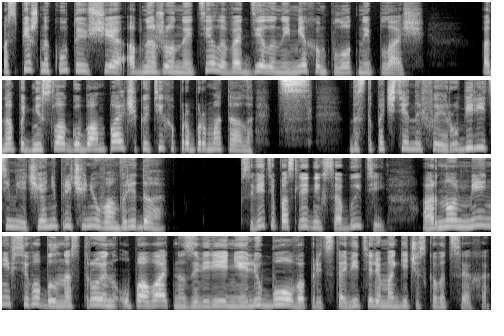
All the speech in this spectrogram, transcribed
поспешно кутающая обнаженное тело в отделанный мехом плотный плащ. Она поднесла к губам пальчик и тихо пробормотала. «Тсс, достопочтенный Фейр, уберите меч, я не причиню вам вреда». В свете последних событий Арно менее всего был настроен уповать на заверение любого представителя магического цеха.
